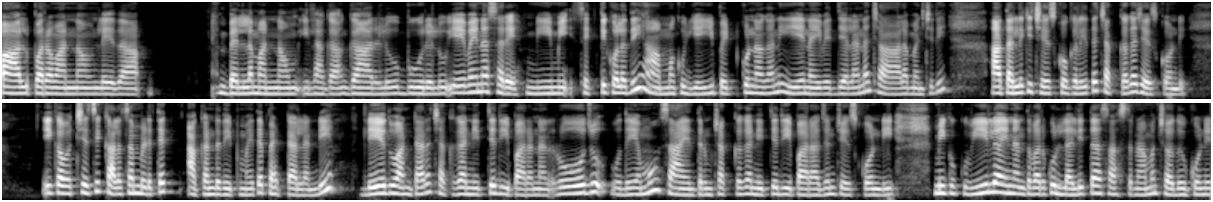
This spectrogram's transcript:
పాలు పరమాన్నం లేదా బెల్లం అన్నం ఇలాగా గారెలు బూరెలు ఏవైనా సరే మీమి శక్తి కొలది ఆ అమ్మకు ఏయి పెట్టుకున్నా కానీ ఏ నైవేద్యాలైనా చాలా మంచిది. ఆ తల్లికి చేసుకోగలిగితే చక్కగా చేసుకోండి. ఇక వచ్చేసి కలసం పెడితే అఖండ దీపం అయితే పెట్టాలండి. లేదు అంటారా చక్కగా నిత్య దీపారాధన. రోజు ఉదయము సాయంత్రం చక్కగా నిత్య దీపారాధన చేసుకోండి. మీకు వీలు అయినంత వరకు లలిత సహస్రనామం చదువుకోండి.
